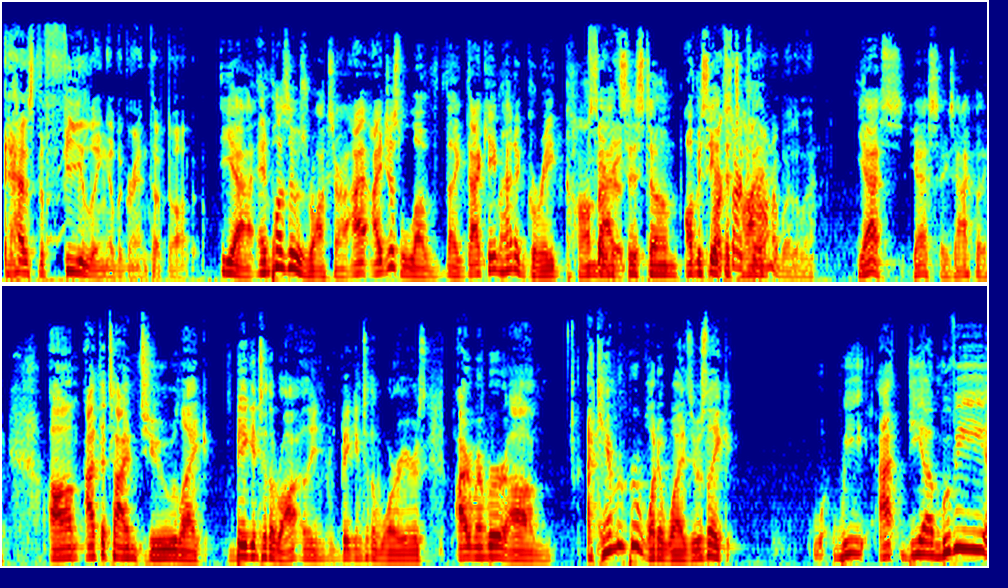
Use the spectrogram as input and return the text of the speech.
It has the feeling of a Grand Theft Auto. yeah, and plus it was Rockstar. I I just love like that game had a great combat good. system. Obviously at the time, Toronto, by the way. Yes, yes, exactly. Um, at the time too, like big into the rock, big into the Warriors. I remember, um, I can't remember what it was. It was like we at the uh, movie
